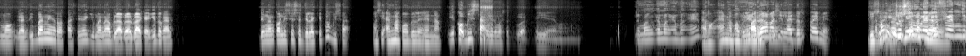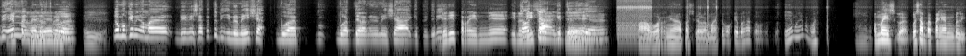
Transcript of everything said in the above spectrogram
mau ganti ban nih rotasinya gimana bla bla bla kayak gitu kan dengan kondisi sejelek itu bisa Masih enak mobilnya. Enak. ya kok bisa gitu maksud gue Iya emang. Emang emang emang enak. Emang enak Emang mobilnya. Padahal masih leather frame ya. Justru Emang iya? Justru enak leather deh. frame jadi Justru enak leather menurut frame. gua. Iya. Nggak mungkin sama di risetnya tuh di Indonesia buat buat jalan Indonesia gitu. Jadi, Jadi trennya Indonesia cocok gitu, gitu ya. ya. powernya apa segala macam oke banget loh menurut gue Iya emang enak lah. Amazed gue gue sampai pengen beli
